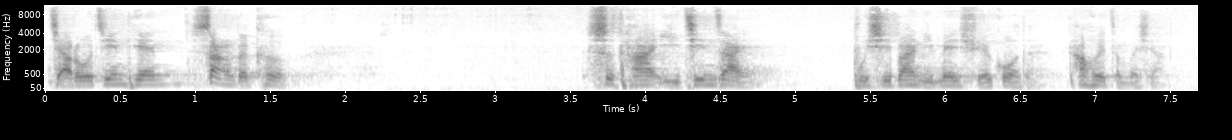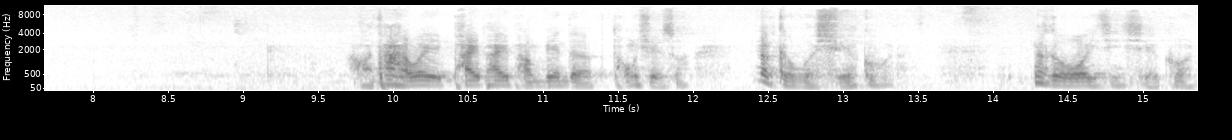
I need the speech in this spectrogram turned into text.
假如今天上的课是他已经在补习班里面学过的，他会怎么想？好，他还会拍拍旁边的同学说：“那个我学过了，那个我已经学过了。”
